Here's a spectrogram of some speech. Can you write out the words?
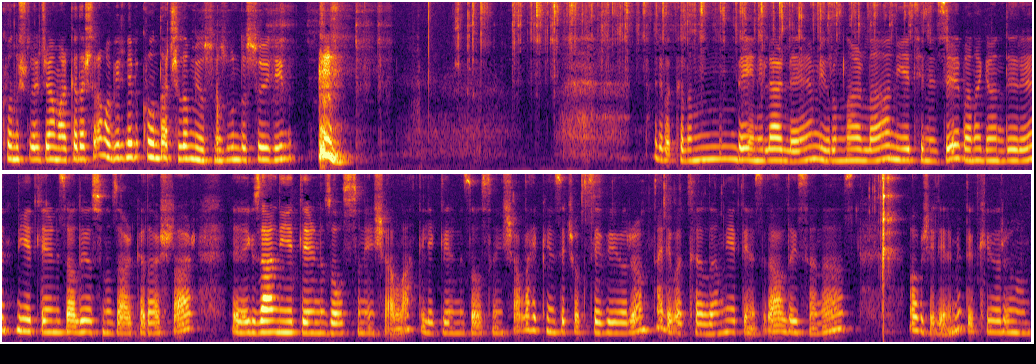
konuşturacağım arkadaşlar ama birine bir konuda açılamıyorsunuz. Bunu da söyleyeyim. Hadi bakalım beğenilerle, yorumlarla niyetinizi bana gönderin. Niyetlerinizi alıyorsunuz arkadaşlar. Ee, güzel niyetleriniz olsun inşallah. Dilekleriniz olsun inşallah. Hepinizi çok seviyorum. Hadi bakalım niyetlerinizi de aldıysanız objelerimi döküyorum.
